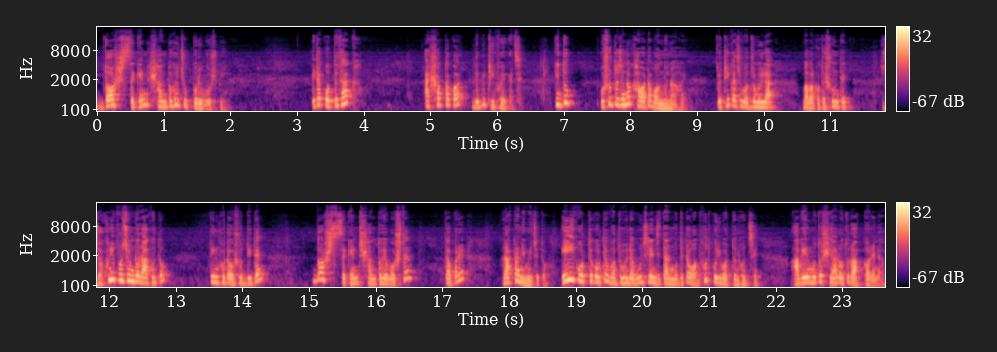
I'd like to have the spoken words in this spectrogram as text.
দশ সেকেন্ড শান্ত হয়ে চুপ করে বসবি। এটা করতে থাক, এক সপ্তাহ কর, দেখবি ঠিক হয়ে গেছে। কিন্তু ওষুধটা যেন খাওয়াটা বন্ধ না হয়। তো ঠিক আছে ভদ্রমহিলা, বাবার কথা শুনতেন। যখনই প্রচণ্ড রাগ হতো, তিন ফোঁটা ওষুধ দিতেন দশ সেকেন্ড শান্ত হয়ে বসতেন, তারপরে রাগটা নেমে যেত। এই করতে করতে ভদ্রমহিলা বুঝলেন যে তার মধ্যে একটা অদ্ভুত পরিবর্তন হচ্ছে। আগের মতো সে আর অত রাগ করে না।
